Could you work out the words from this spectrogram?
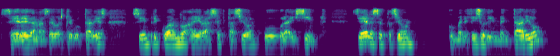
se heredan las deudas tributarias siempre y cuando haya la aceptación pura y simple. Si hay la aceptación con beneficio de inventario,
